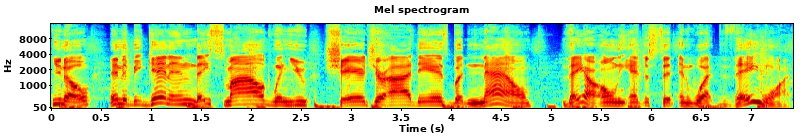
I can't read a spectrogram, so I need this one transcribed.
You know, in the beginning, they smiled when you shared your ideas, but now they are only interested in what they want.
